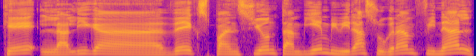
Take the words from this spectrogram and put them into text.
que la Liga de Expansión también vivirá su gran final.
